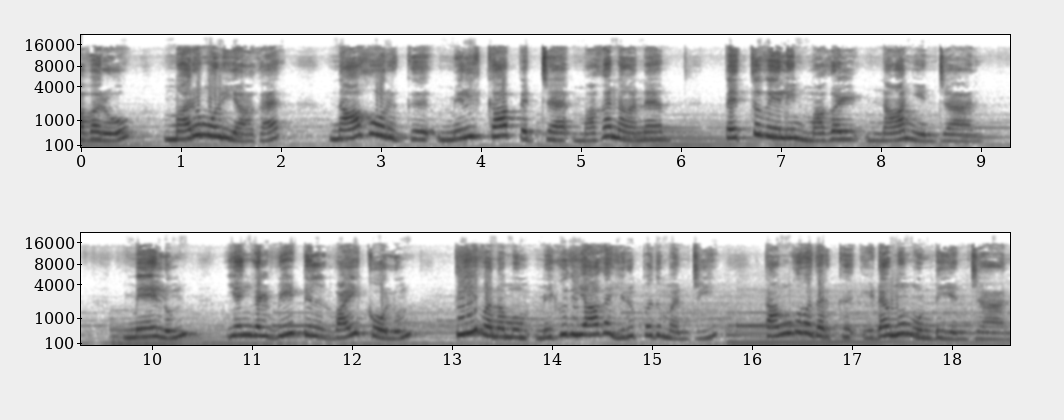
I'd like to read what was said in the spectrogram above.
அவரோ மறுமொழியாக நாகோருக்கு மில்கா பெற்ற மகனான பெத்துவேலின் மகள் நான் என்றார். மேலும் எங்கள் வீட்டில் வைக்கோலும் தீவனமும் மிகுதியாக இருப்பதுமன்றி தங்குவதற்கு இடமும் உண்டு என்றார்.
